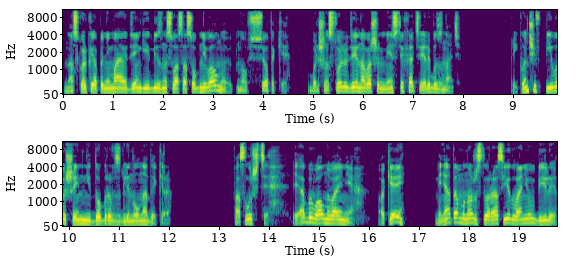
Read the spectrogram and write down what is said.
Насколько я понимаю, деньги и бизнес вас особо не волнуют, но все-таки большинство людей на вашем месте хотели бы знать. Прикончив пиво, Шейн недобро взглянул на Деккера. «Послушайте, я бывал на войне, окей? Меня там множество раз едва не убили,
